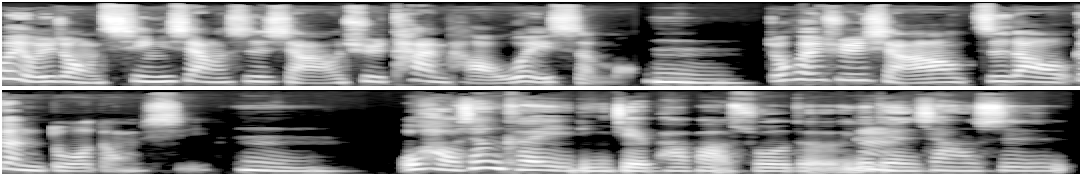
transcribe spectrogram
会有一种倾向是想要去探讨为什么，嗯就会去想要知道更多东西。嗯，我好像可以理解帕帕说的，有嗯点像是。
